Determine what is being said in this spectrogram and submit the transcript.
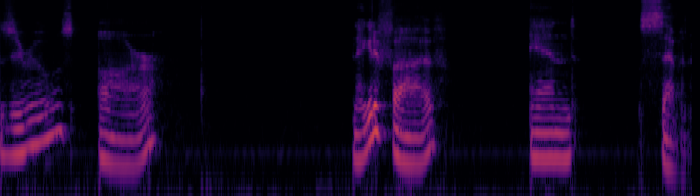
zeros are negative 5 and 7.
